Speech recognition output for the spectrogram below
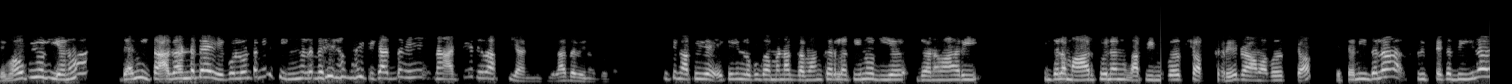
දෙමව්පියෝ කියනවා දැන් හිතා ගන්න බෑ. ඒගොල්ලොන්ට මේ සිංහල බැරි ළමයි ටිකක්ද මේ නාට්‍ය දෙකක් කියන්නේ? කියලා අද වෙනකොට. ඉතින් අපි එකකින් ලොකු ගමනක් ගමන් කරලා තිනවා ගිය ජනවාරි ඉඳලා මාර්තු වෙනකන් අපි වර්ක්ෂොප් කරේ ඩ්‍රාමා වර්ක්ෂොප්. එතන ඉඳලා ස්ක්‍රිප්ට් එක දීලා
